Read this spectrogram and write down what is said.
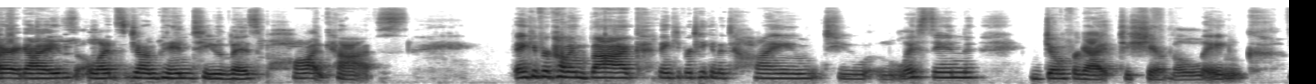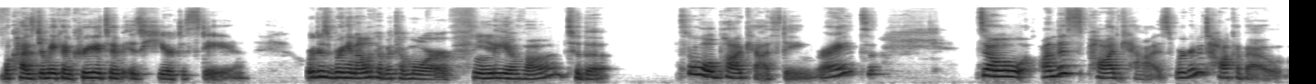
All right, guys, let's jump into this podcast. Thank you for coming back. Thank you for taking the time to listen. Don't forget to share the link because Jamaican Creative is here to stay. We're just bringing a little bit more flavor to the, to the whole podcasting, right? So, on this podcast, we're going to talk about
